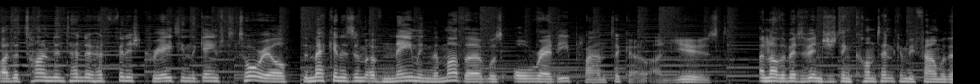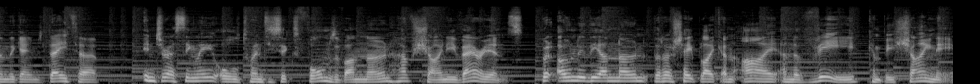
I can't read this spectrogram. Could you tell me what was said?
by the time Nintendo had finished creating the game's tutorial, the mechanism of naming the mother was already planned to go unused. Another bit of interesting content can be found within the game's data. Interestingly, all 26 forms of Unknown have shiny variants, but only the Unknown that are shaped like an I and a V can be shiny.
